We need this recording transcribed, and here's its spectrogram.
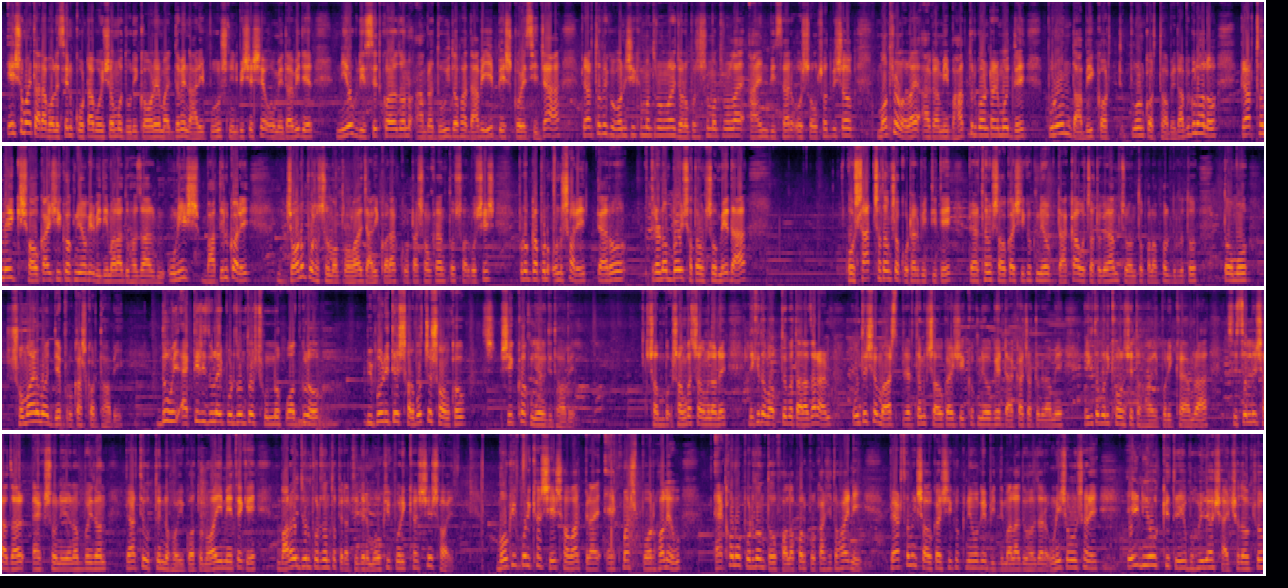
এ সময় তারা বলেছেন, কোটা বৈষম্য দূরীকরণের মাধ্যমে নারী, পুরুষ, নির্বিশেষে ও মেধাবীদের নিয়োগ নিশ্চিত করার জন্য আমরা দুই দফা দাবি পেশ করেছি, যা প্রাথমিক ও গণশিক্ষা মন্ত্রণালয়, জনপ্রশাসন মন্ত্রণালয়, আইন, বিচার ও সংসদ বিষয়ক মন্ত্রণালয় আগামী বাহাত্তর ঘণ্টার মধ্যে পূরণ দাবি করতে পূরণ করতে হবে। দাবিগুলো হলো, প্রাথমিক সহকারী শিক্ষক নিয়োগের বিধিমালা দু হাজার উনিশ বাতিল করে জনপ্রশাসন মন্ত্রণালয় জারি করা, কোটা সংক্রান্ত সর্বশেষ প্রজ্ঞাপন অনুসারে তেরো তিরানব্বই শতাংশ মেধা ও সাত শতাংশ কোটার ভিত্তিতে প্রাথমিক সহকারী শিক্ষক নিয়োগ ঢাকা ও চট্টগ্রাম চূড়ান্ত ফলাফল দ্রুততম সময়ের মধ্যে প্রকাশ করতে হবে। দুই, একত্রিশ জুলাই পর্যন্ত শূন্য পদগুলো বিপরীতে সর্বোচ্চ সংখ্যক শিক্ষক নিয়োগ দিতে হবে। সংবাদ সম্মেলনে লিখিত বক্তব্য তারা জানান, উনত্রিশে মার্চ প্রাথমিক সহকারী শিক্ষক নিয়োগের ঢাকা, চট্টগ্রামে লিখিত পরীক্ষা অনুষ্ঠিত হয়। পরীক্ষায় আমরা ছেচল্লিশ হাজার একশো নিরানব্বই জন প্রার্থী উত্তীর্ণ হই। গত নয় মে থেকে বারোই জুন পর্যন্ত প্রার্থীদের মৌখিক পরীক্ষা শেষ হয়। মৌখিক পরীক্ষা শেষ হওয়ার প্রায় এক মাস পর হলেও এখনও পর্যন্ত ফলাফল প্রকাশিত হয়নি। প্রাথমিক সহকারী শিক্ষক নিয়োগে বিধিমালা দু অনুসারে এই নিয়োগ ক্ষেত্রে মহিলা ষাট শতাংশ,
